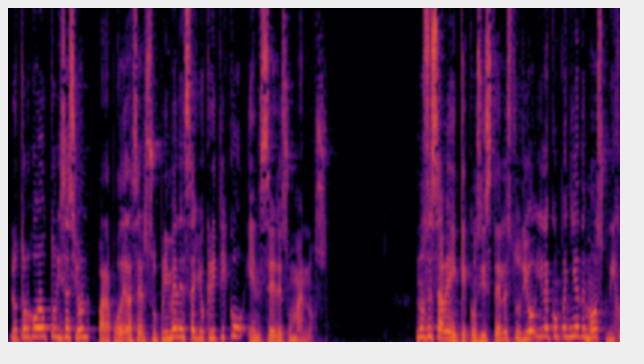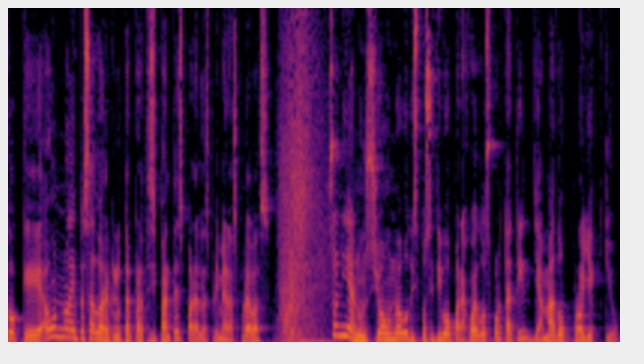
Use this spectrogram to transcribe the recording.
le otorgó autorización para poder hacer su primer ensayo crítico en seres humanos. No se sabe en qué consiste el estudio y la compañía de Musk dijo que aún no ha empezado a reclutar participantes para las primeras pruebas. Sony anunció un nuevo dispositivo para juegos portátil llamado Project Q.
